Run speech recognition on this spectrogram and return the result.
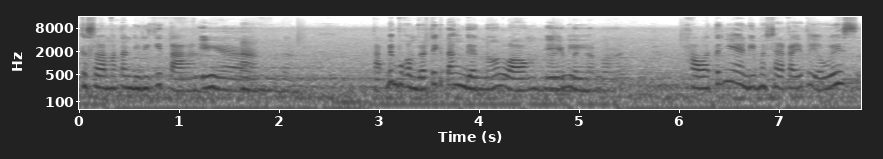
keselamatan diri kita iya Nah, gitu. tapi bukan berarti kita enggak nolong. Nah, iya ini benar banget khawatirnya yang di masyarakat itu ya wes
